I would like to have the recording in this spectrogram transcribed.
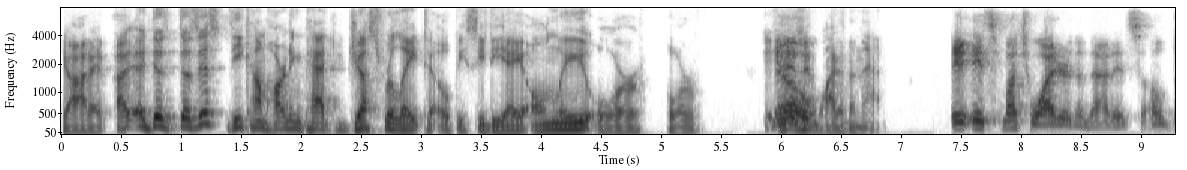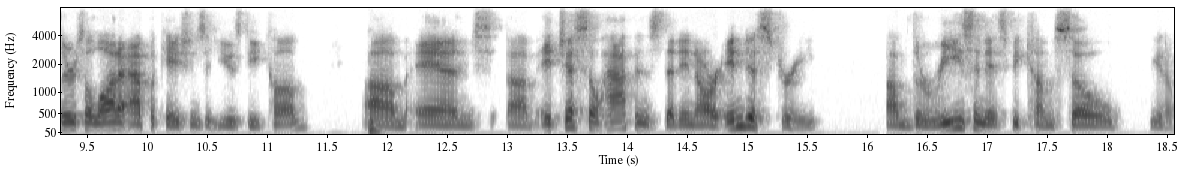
Got it. Uh, does does this DCOM hardening patch just relate to OPCDA only, or or no. is it wider than that? It, it's much wider than that. It's uh, there's a lot of applications that use DCOM, um, and um, it just so happens that in our industry, um, the reason it's become so you know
